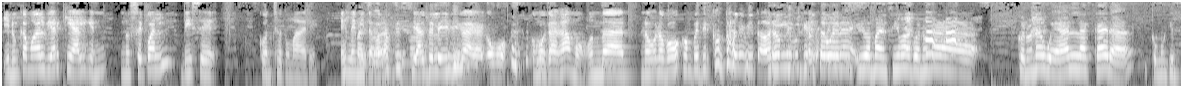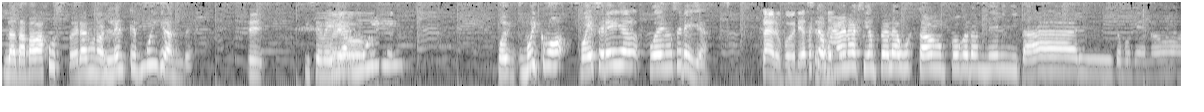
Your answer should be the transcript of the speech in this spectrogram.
Y nunca me voy a olvidar que alguien, no sé cuál, dice, concha tu madre. Es la imitadora oficial de Lady Gaga, como, como cagamos, onda, no, no podemos competir contra la imitadora Sí, oficial. esta buena iba más encima con una con una weá en la cara, como que la tapaba justo. Eran unos lentes muy grandes. Sí. Y se veía muy muy como, puede ser ella, puede no ser ella. Claro, podría A ser. esta siempre le ha gustado un poco también imitar y como que no,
